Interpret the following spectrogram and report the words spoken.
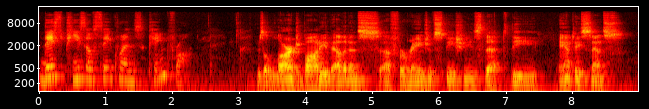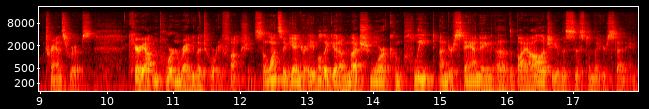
this piece of sequence came from. There's a large body of evidence uh, for a range of species that the antisense transcripts carry out important regulatory functions. So once again, you're able to get a much more complete understanding of the biology of the system that you're studying.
